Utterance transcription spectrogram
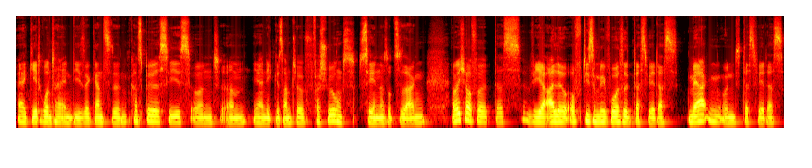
äh, geht runter in diese ganzen Conspiracies und ähm, ja, in die gesamte Verschwörungsszene sozusagen. Aber ich hoffe, dass wir alle auf diesem Niveau sind, dass wir das merken und dass wir das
